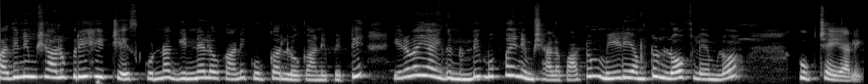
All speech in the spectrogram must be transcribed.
పది నిమిషాలు ప్రీహీట్ చేసుకున్న గిన్నెలో కానీ కుక్కర్లో కానీ పెట్టి ఇరవై ఐదు నుండి ముప్పై నిమిషాల పాటు మీడియం టు లో ఫ్లేమ్లో కుక్ చేయాలి.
